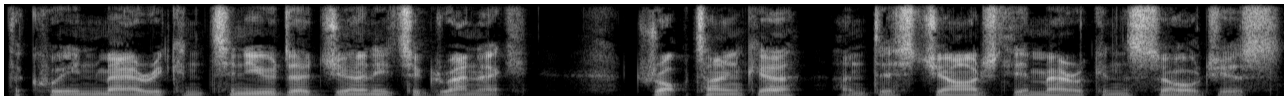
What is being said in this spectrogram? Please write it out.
The Queen Mary continued her journey to Greenock, dropped anchor, and discharged the American soldiers.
